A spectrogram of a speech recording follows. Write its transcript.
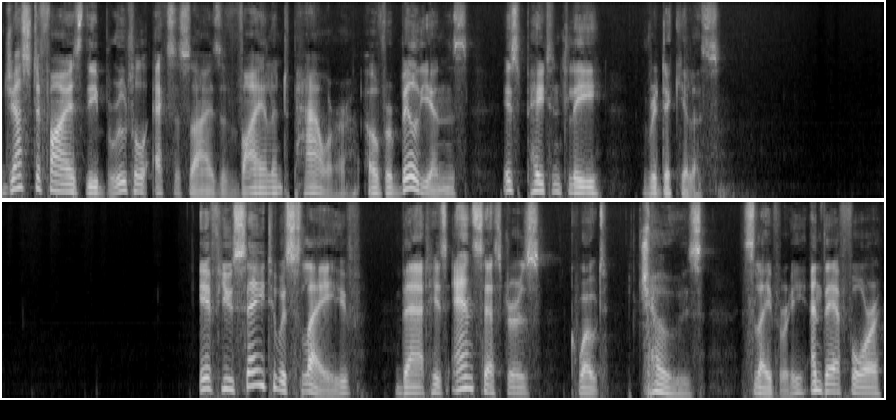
justifies the brutal exercise of violent power over billions is patently ridiculous. If you say to a slave that his ancestors, quote, chose slavery, and therefore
